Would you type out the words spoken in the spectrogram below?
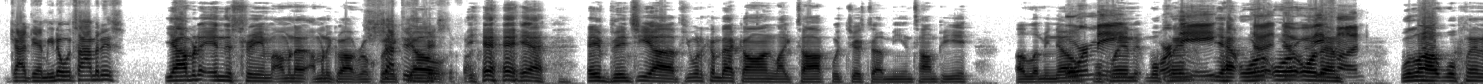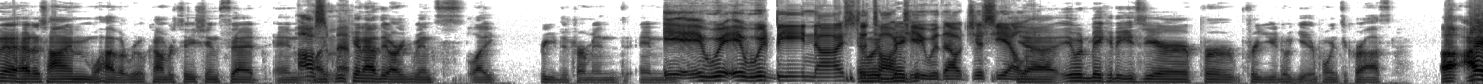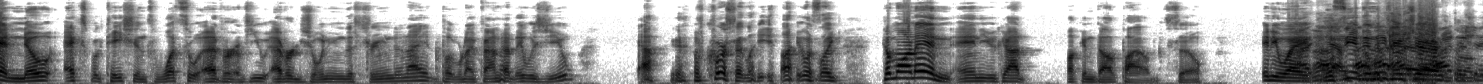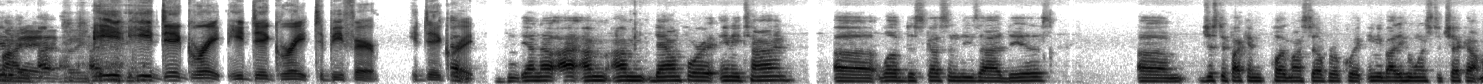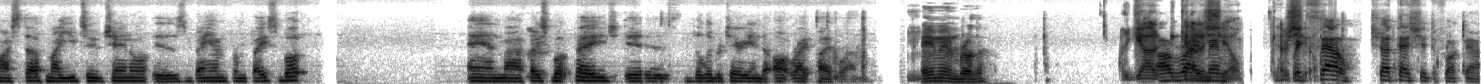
Goddamn, you know what time it is? Yeah, I'm gonna end the stream. I'm gonna I'm gonna go out real Shut quick. this Yo, bitch the fuck yeah, yeah. Hey Benji, uh, if you want to come back on, like talk with just uh, me and Tom P, uh, let me know. Or We'll me. plan, we'll or plan, me. yeah, or That- or that or them. fun. We'll uh we'll plan it ahead of time. We'll have a real conversation set, and Awesome, like man. we can have the arguments like predetermined and It, it, w- it would be nice to talk to it- you without just yelling. yeah, it would make it easier for for you to get your points across. Uh, I had no expectations whatsoever of you ever joining the stream tonight, but when I found out it was you, yeah, of course I like I was like, "Come on in," and you got fucking dogpiled. So, anyway, I- we'll yeah, see it in the I- I- future. I- appreciate it. I- I- He he did great. He did great. To be fair, he did great. Yeah, no, I, I'm I'm down for it anytime. Uh, love discussing these ideas. Um, just if I can plug myself real quick, anybody who wants to check out my stuff, my YouTube channel is banned from Facebook, and my Facebook page is the Libertarian to Alt Right Pipeline. Amen, brother. You got All got right, a man. shield. Got a shield. sell. Shut that shit the fuck down.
